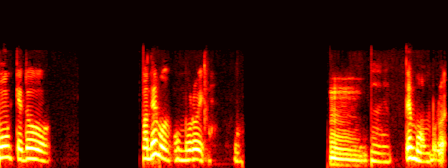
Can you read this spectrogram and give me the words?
思うけど、まあでもおもろいね。うん。うん、でもおもろい。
